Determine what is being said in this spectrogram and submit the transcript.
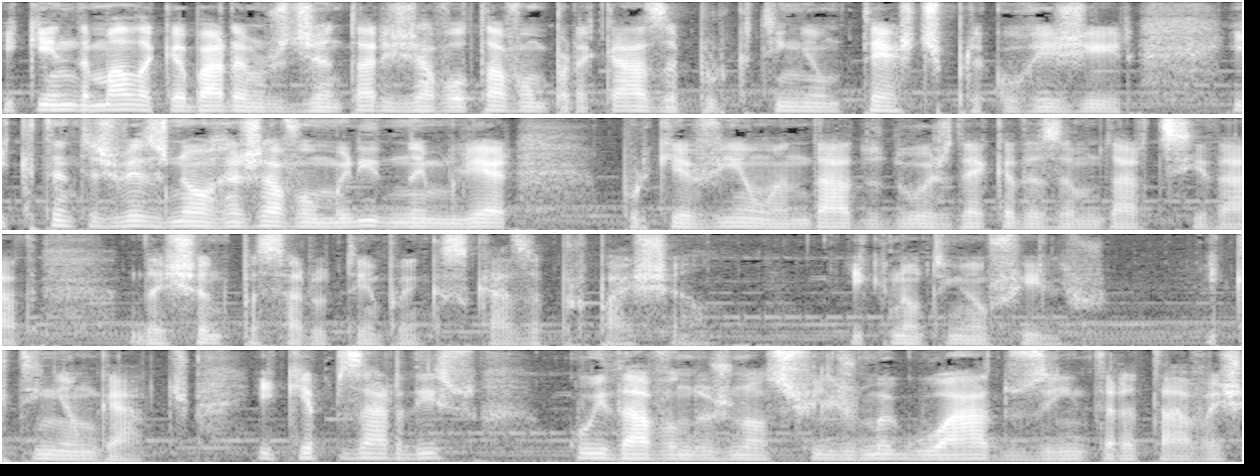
e que ainda mal acabáramos de jantar e já voltavam para casa porque tinham testes para corrigir, e que tantas vezes não arranjavam marido nem mulher porque haviam andado duas décadas a mudar de cidade, deixando passar o tempo em que se casa por paixão. E que não tinham filhos. E que tinham gatos. E que, apesar disso, cuidavam dos nossos filhos magoados e intratáveis,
